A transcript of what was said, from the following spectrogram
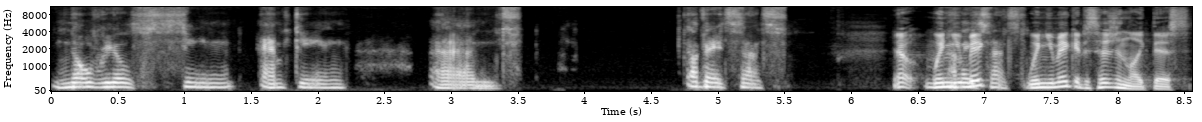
no real scene emptying, and that made sense. Now, when that you make when you make a decision like this,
